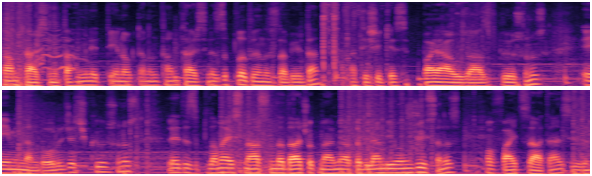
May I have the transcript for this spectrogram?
tam tersini, tahmin ettiği noktanın tam tersine zıpladığınızda birden ateşi kesip bayağı uzağa zıplıyorsunuz. Eğiminden doğruca çıkıyorsunuz. Hele de zıplama esnasında daha çok mermi atabilen bir oyuncuysanız o fight zaten sizin.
